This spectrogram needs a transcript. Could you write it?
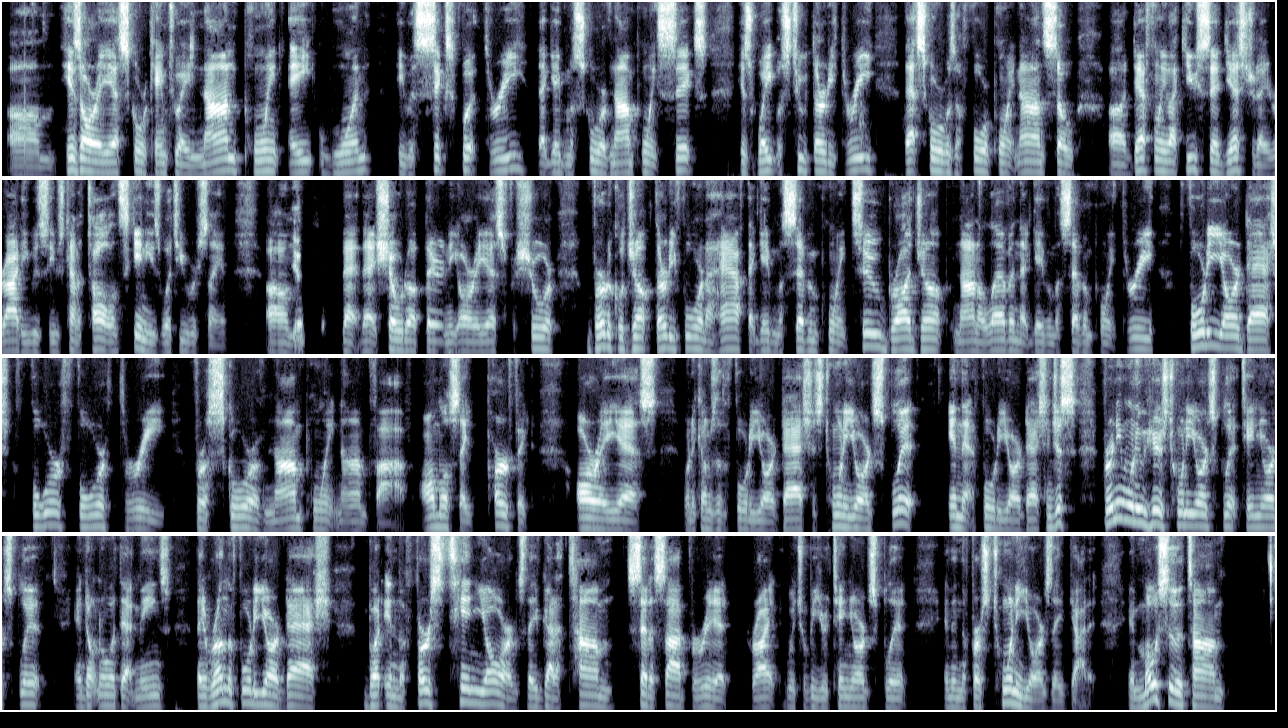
Um, his RAS score came to a 9.81. He was six foot three. That gave him a score of 9.6. His weight was 233. That score was a 4.9. So uh, definitely, like you said yesterday, right? He was he was kind of tall and skinny, is what you were saying. Um, yep that that showed up there in the RAS for sure. Vertical jump 34 and a half, that gave him a 7.2. Broad jump 911, that gave him a 7.3. 40 yard dash 443 for a score of 9.95. Almost a perfect RAS when it comes to the 40 yard dash. His 20 yard split in that 40 yard dash. And just for anyone who hears 20 yard split, 10 yard split, and don't know what that means, they run the 40 yard dash, but in the first 10 yards, they've got a time set aside for it right? Which will be your 10 yard split. And then the first 20 yards, they've got it. And most of the time,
